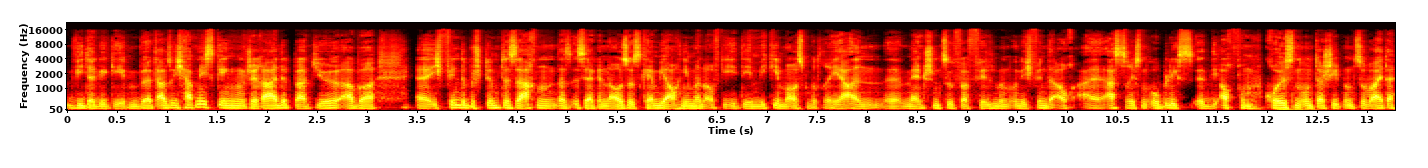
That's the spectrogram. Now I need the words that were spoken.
wiedergegeben wird. Also ich habe nichts gegen Gérard Depardieu, aber äh, ich finde bestimmte Sachen, das ist ja genauso, es käme ja auch niemand auf die Idee, Mickey Mouse aus mit realen äh, Menschen zu verfilmen. Und ich finde auch äh, Asterix und Obelix, äh, die auch vom Größenunterschied und so weiter,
